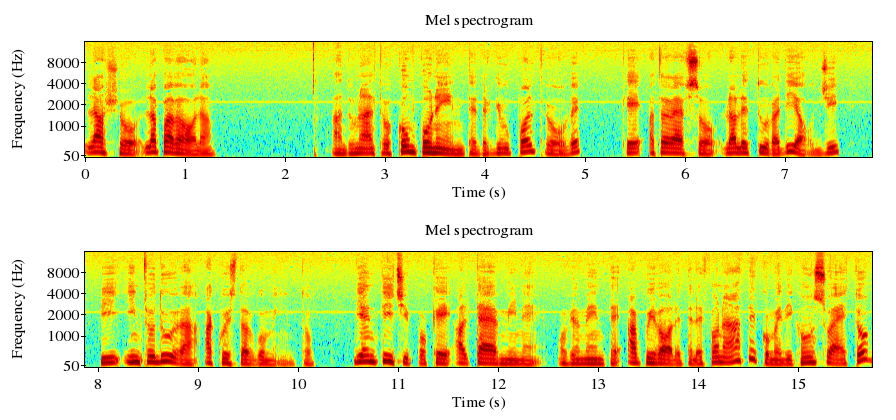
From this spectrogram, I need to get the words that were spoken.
lascio la parola ad un altro componente del gruppo altrove che attraverso la lettura di oggi vi introdurrà a questo argomento. Vi anticipo che al termine ovviamente aprirò le telefonate come di consueto,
